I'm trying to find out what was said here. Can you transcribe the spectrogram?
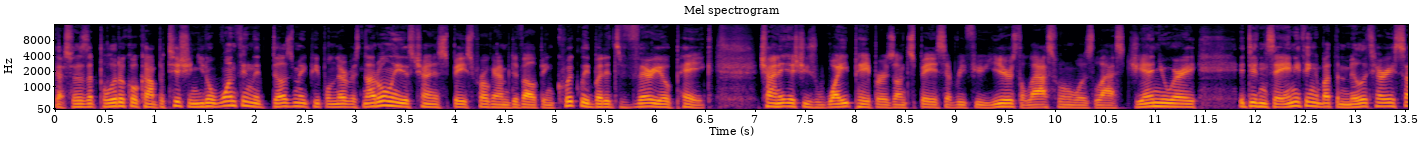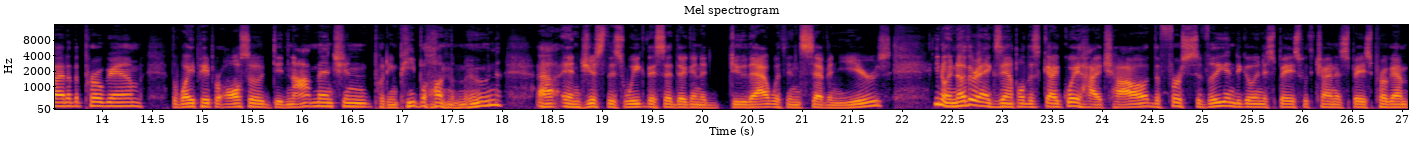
yeah, so there's a political competition. You know, one thing that does make people nervous, not only is China's space program developing quickly, but it's very opaque. China issues white papers on space every few years. The last one was last January. It didn't say anything about the military side of the program. The white paper also did not mention putting people on the moon. Uh, and just this week, they said they're going to do that within seven years. You know, another example, this guy Gui Haichao, the first civilian to go into space with China's space program,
